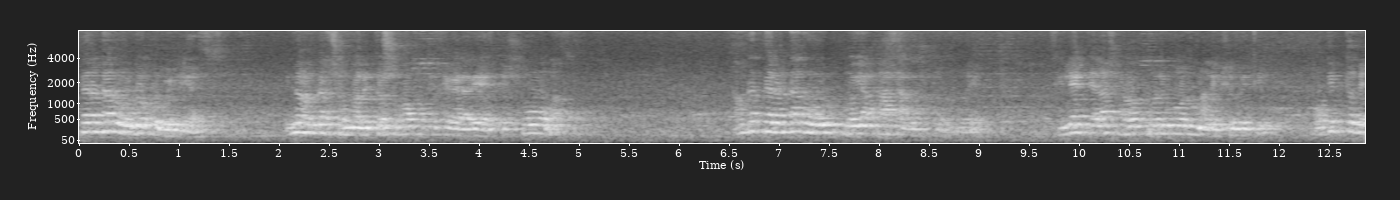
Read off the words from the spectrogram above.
তেরোটা রোডও কমিটি আছে কিন্তু আমরা সম্মানিত সভাপতি সেক্রেটারি আজকে সব আছে। আমরা তেরোটা রোড বইয়া পাঁচ আগস্ট সিলেট জেলা সড়ক পরিবহন মালিক সমিতি অতীতনে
